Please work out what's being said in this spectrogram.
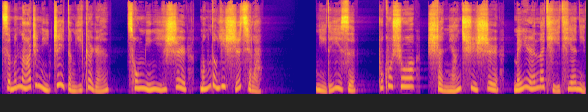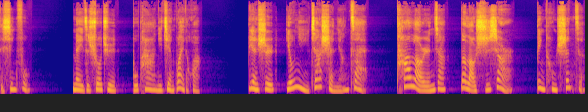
怎么拿着你这等一个人，聪明一世，懵懂一时起来？你的意思不过说婶娘去世，没人来体贴你的心腹。妹子说句不怕你见怪的话，便是有你家婶娘在，他老人家那老识相儿。”病痛身子，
